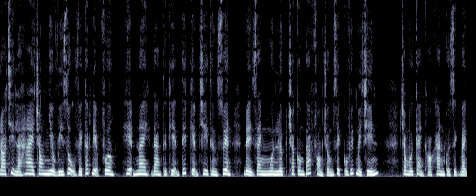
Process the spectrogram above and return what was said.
Đó chỉ là hai trong nhiều ví dụ về các địa phương hiện nay đang thực hiện tiết kiệm chi thường xuyên để dành nguồn lực cho công tác phòng chống dịch COVID-19. Trong bối cảnh khó khăn của dịch bệnh,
